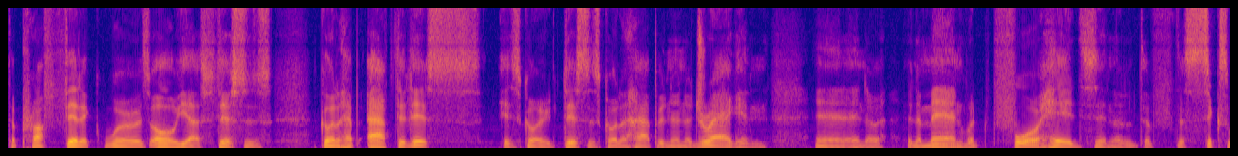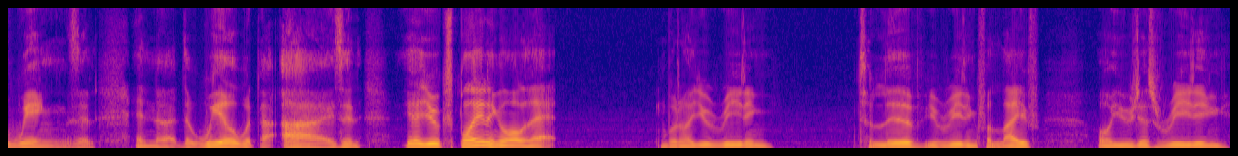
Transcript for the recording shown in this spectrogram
the prophetic words. Oh yes, this is going to happen. After this is going, this is going to happen, and a dragon, and and a and a man with four heads and a, the the six wings and and uh, the wheel with the eyes and yeah, you're explaining all of that, but are you reading to live? You're reading for life, or you just reading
